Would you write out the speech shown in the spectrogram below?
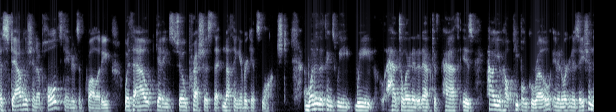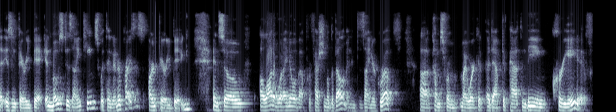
establish and uphold standards of quality without getting so precious that nothing ever gets launched. One of the things we we had to learn at Adaptive Path is how you help people grow in an organization that isn't very big. And most design teams within enterprises aren't very big. And so a lot of what I know about professional development and designer growth uh, comes from my work at Adaptive Path and being creative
